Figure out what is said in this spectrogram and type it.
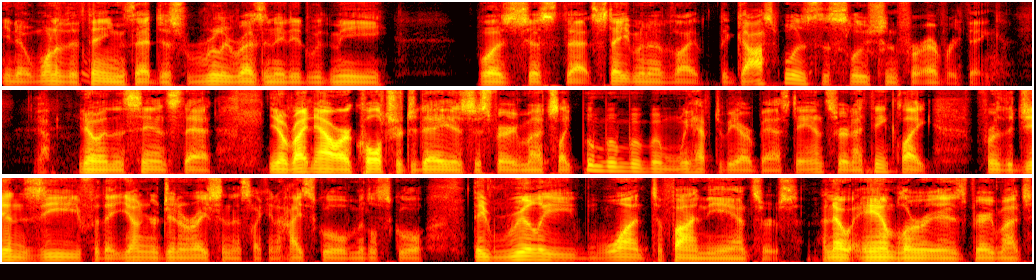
you know, one of the things that just really resonated with me was just that statement of like the gospel is the solution for everything. Yeah. You know, in the sense that, you know, right now our culture today is just very much like boom, boom, boom, boom. We have to be our best answer. And I think like for the Gen Z, for that younger generation that's like in high school, middle school, they really want to find the answers. I know Ambler is very much,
